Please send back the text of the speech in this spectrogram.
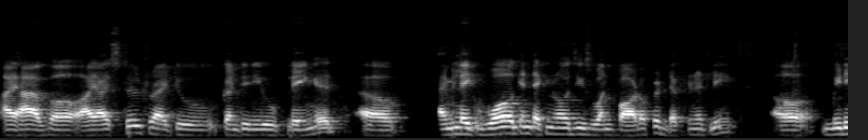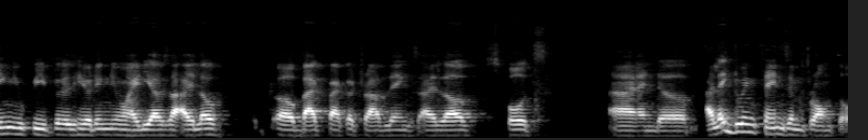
I have, uh, I, I still try to continue playing it. Uh, I mean, like work and technology is one part of it, definitely. Meeting new people, hearing new ideas. I love backpacker travelings. I love sports, and I like doing things impromptu.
